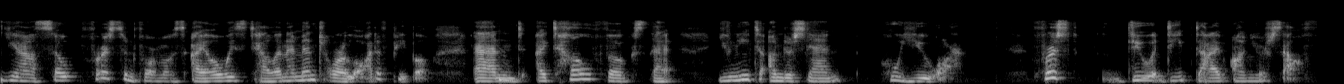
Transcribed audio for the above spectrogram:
Yeah, so first and foremost, I always tell, and I mentor a lot of people, and I tell folks that you need to understand who you are. First, do a deep dive on yourself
